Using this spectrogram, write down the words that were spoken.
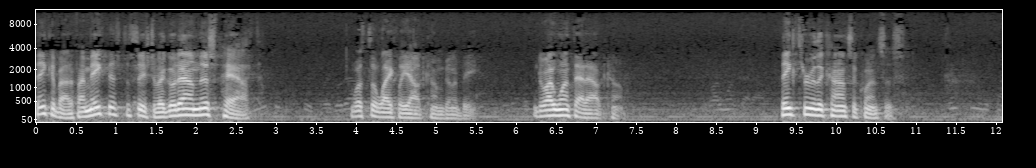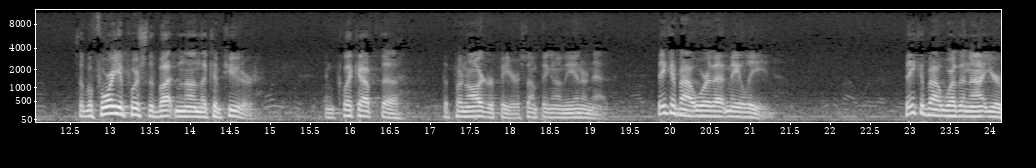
Think about it. If I make this decision, if I go down this path, what's the likely outcome going to be? Do I want that outcome? Think through the consequences. So before you push the button on the computer and click up the, the pornography or something on the internet, think about where that may lead. Think about whether or not you're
